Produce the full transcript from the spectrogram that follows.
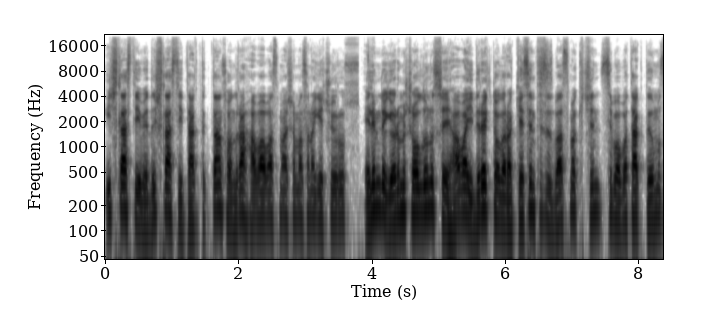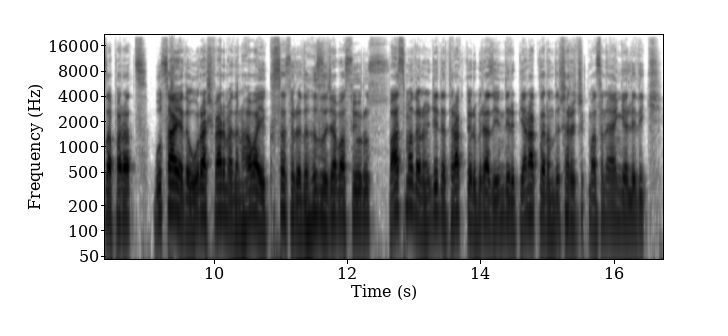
İç lastiği ve dış lastiği taktıktan sonra hava basma aşamasına geçiyoruz. Elimde görmüş olduğunuz şey havayı direkt olarak kesintisiz basmak için Sibob'a taktığımız aparat. Bu sayede uğraş vermeden havayı kısa sürede hızlıca basıyoruz. Basmadan önce de traktörü biraz indirip yanakların dışarı çıkmasını engelledik.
